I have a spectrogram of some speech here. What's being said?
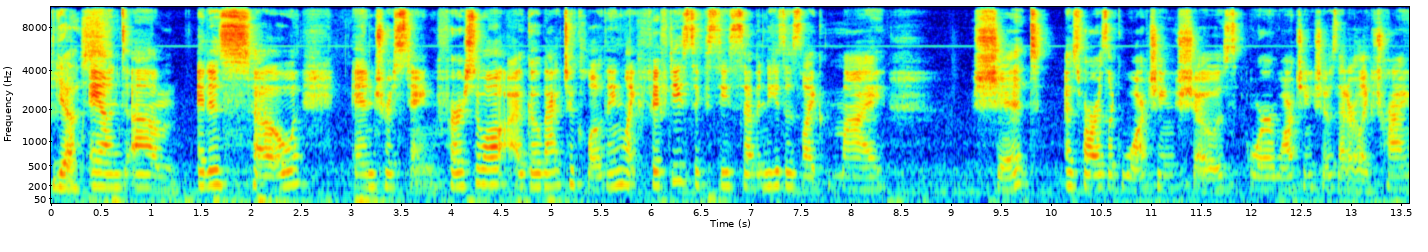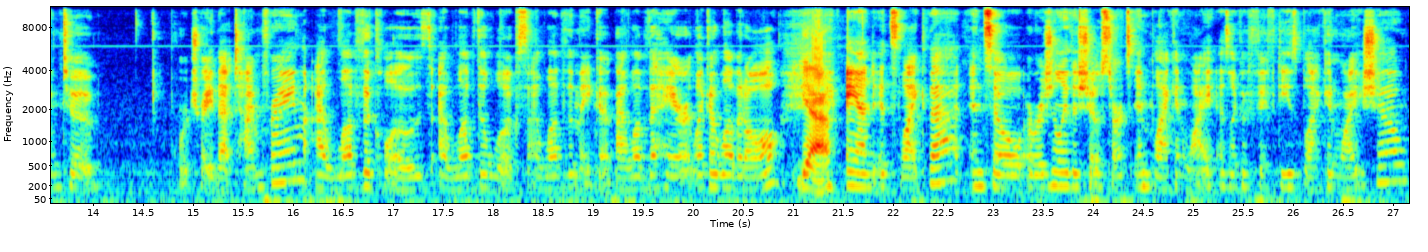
Yes. And um, it is so interesting. First of all, I go back to clothing. Like 50s, 60s, 70s is like my shit as far as like watching shows or watching shows that are like trying to portray that time frame. I love the clothes. I love the looks. I love the makeup. I love the hair. Like I love it all yeah. and it's like that and so originally the show starts in black and white as like a 50s black and white show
